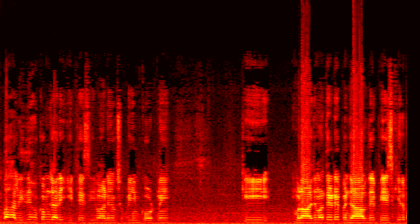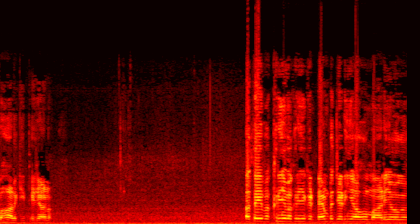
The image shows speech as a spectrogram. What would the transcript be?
ਬਹਾਲੀ ਦੇ ਹੁਕਮ ਜਾਰੀ ਕੀਤੇ ਸੀ ਮਾਨਯੋਗ ਸੁਪਰੀਮ ਕੋਰਟ ਨੇ ਕਿ ਮੁਲਾਜ਼ਮਾਂ ਤੇ ਜਿਹੜੇ ਪੰਜਾਬ ਦੇ ਪੇ ਸਕੇਲ ਬਹਾਲ ਕੀਤੇ ਜਾਣ। ਅਤੇ ਵੱਖਰੀਆਂ ਵੱਖਰੀਆਂ ਕੰਟੈਂਪਟ ਜਿਹੜੀਆਂ ਉਹ ਮਾਨਯੋਗ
